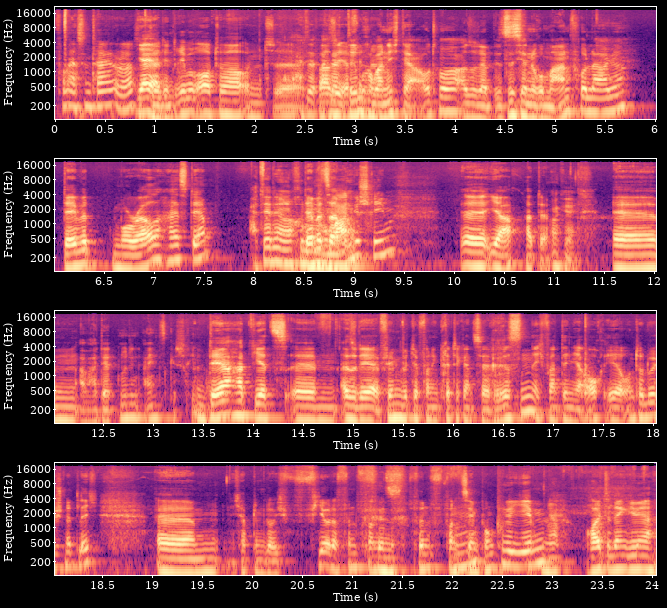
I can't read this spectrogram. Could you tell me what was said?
vom ersten Teil, oder was? ja, ja, den Drehbuchautor und äh, quasi das Drehbuch aber nicht der Autor? Also, der, es ist ja eine Romanvorlage. David Morell heißt der. Hat der denn noch Der einen mit Roman seinem- geschrieben? Äh, ja, hat er. Okay. Ähm, Aber der hat nur den Eins geschrieben. Der hat jetzt, ähm, also der Film wird ja von den Kritikern zerrissen. Ich fand den ja auch eher unterdurchschnittlich. Ähm, ich habe dem, glaube ich, vier oder fünf von, Fünf. fünf von zehn Punkten gegeben. Ja. Heute denke ich mir,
